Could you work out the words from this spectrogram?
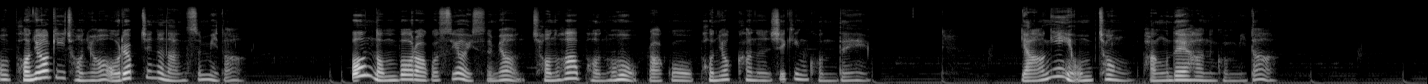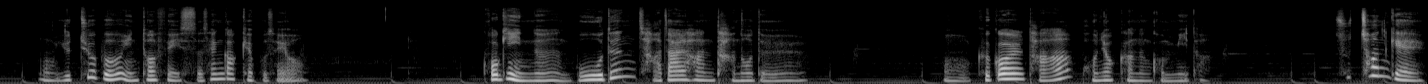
어, 번역이 전혀 어렵지는 않습니다. 폰 넘버라고 쓰여 있으면 전화 번호라고 번역하는 식인 건데 양이 엄청 방대한 겁니다. 어, 유튜브 인터페이스 생각해 보세요. 거기 있는 모든 자잘한 단어들, 어, 그걸 다 번역하는 겁니다. 수천 개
